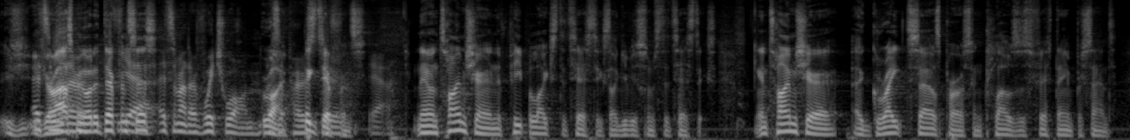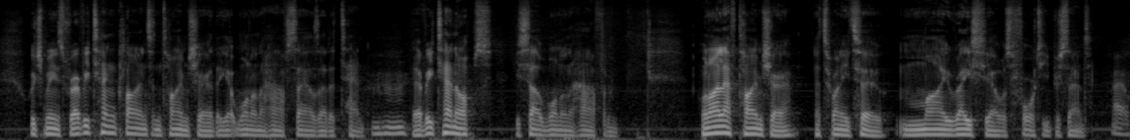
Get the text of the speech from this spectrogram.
if you- if It's you're asking me what the difference yeah, is, It's a matter of which one. right, big to- difference. Yeah. Now, in timesharing, if people like statistics, I'll give you some statistics. In timeshare, a great salesperson closes 15%, which means for every 10 clients in timeshare, they get one and a half sales out of 10. Mm-hmm. Every 10 ups, you sell one and a half of them. When I left timeshare at 22, my ratio was 40%. Wow.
